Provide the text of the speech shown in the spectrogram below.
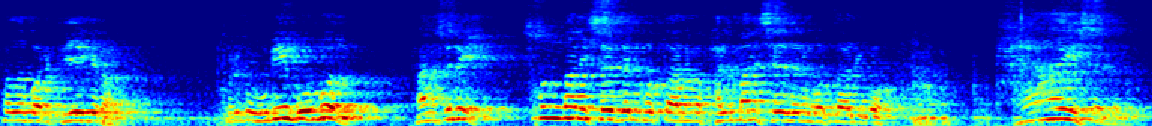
서도바리 그 얘기를 합니다. 그리고 우리 몸은 단순히 손만 있어야 되는 것도 아니고 발만 있어야 되는 것도 아니고 다양하게 있어야 되는 거예요.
